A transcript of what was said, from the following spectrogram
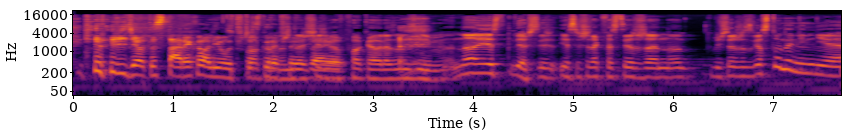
kiedy widział te stare Hollywood, Spoko, przez które przejeżdżają. siedział, płakał razem z nim. No jest, wiesz, jest jeszcze ta kwestia, że no, myślę, że zwiastuny nie, nie,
